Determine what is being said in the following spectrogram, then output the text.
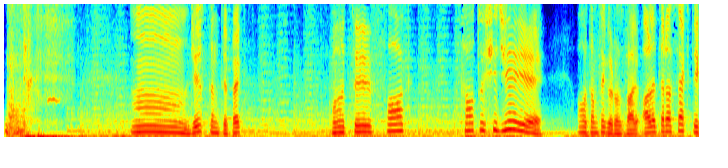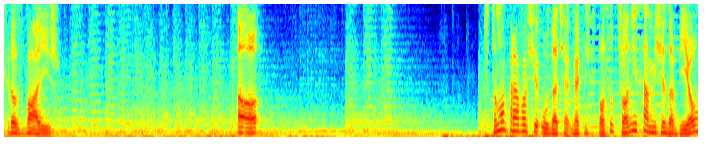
Mmm, gdzie jest ten typek? What the fuck? Co tu się dzieje? O, tamtego rozwalił. Ale teraz jak tych rozwalisz? O, o. Czy to ma prawo się udać w jakiś sposób? Czy oni sami się zabiją?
